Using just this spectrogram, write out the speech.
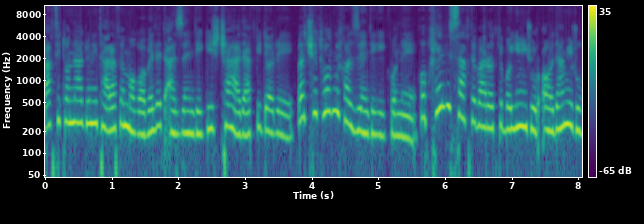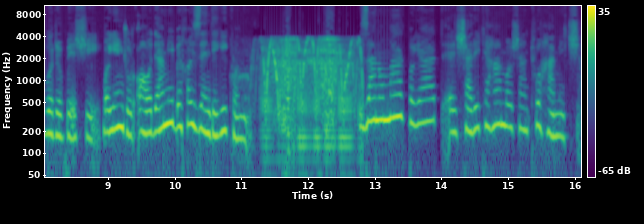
وقتی تو ندونی طرف مقابلت از زندگیش چه هدفی داره و چطور می‌خواد زندگی کنه خب خیلی سخته برات که با یه اینجور آدمی روبرو بشی با یه اینجور آدمی بخوای زندگی کنی. زن و مرد باید شریک هم باشن تو همه چیز.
